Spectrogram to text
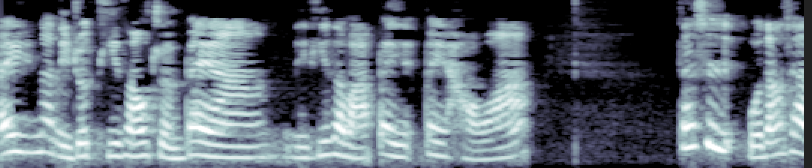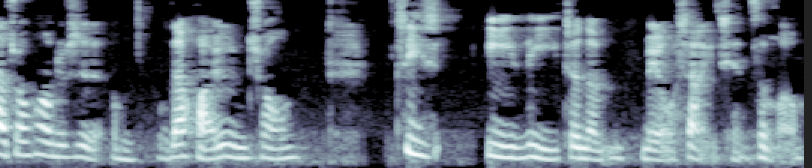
哎，那你就提早准备啊，你提早把它备备好啊。”但是我当下的状况就是，嗯，我在怀孕中，记忆力真的没有像以前这么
